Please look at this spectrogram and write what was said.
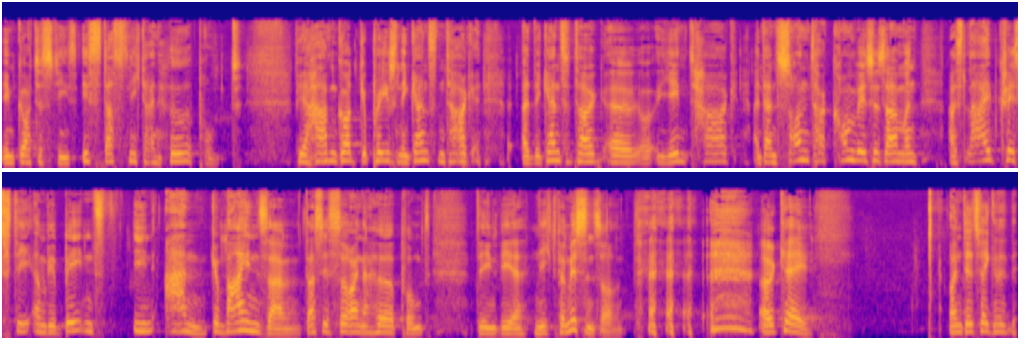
im Gottesdienst, ist das nicht ein Höhepunkt? Wir haben Gott gepriesen den ganzen Tag, äh, den ganzen Tag, äh, jeden Tag, und dann Sonntag kommen wir zusammen als Leib Christi und wir beten ihn an, gemeinsam. Das ist so ein Höhepunkt, den wir nicht vermissen sollen. okay. Und deswegen,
